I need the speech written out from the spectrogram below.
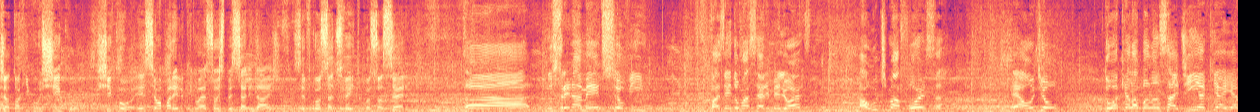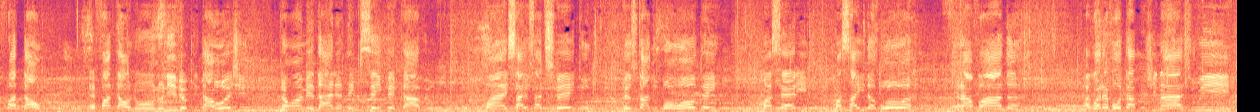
Já tô aqui com o Chico. Chico, esse é um aparelho que não é sua especialidade. Você ficou satisfeito com a sua série? Uh, nos treinamentos eu vim fazendo uma série melhor a última força é onde eu dou aquela balançadinha que aí é fatal. É fatal. No, no nível que está hoje, para uma medalha tem que ser impecável. Mas saio satisfeito, resultado bom ontem, uma série, uma saída boa, gravada. Agora é voltar para o ginásio e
